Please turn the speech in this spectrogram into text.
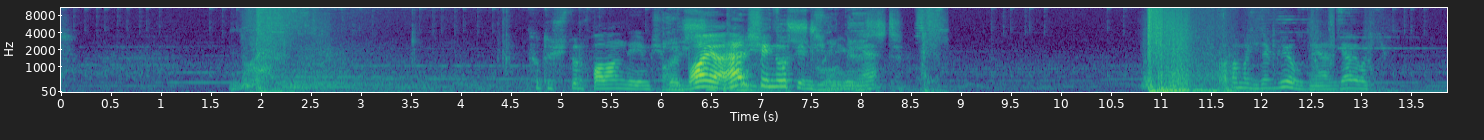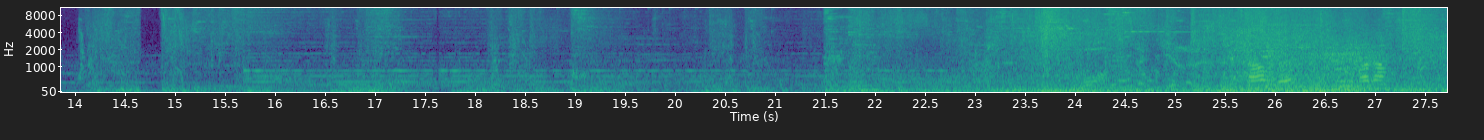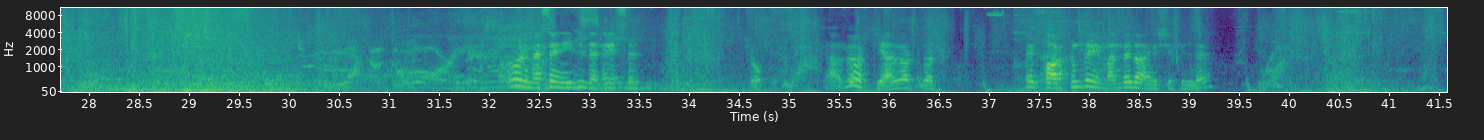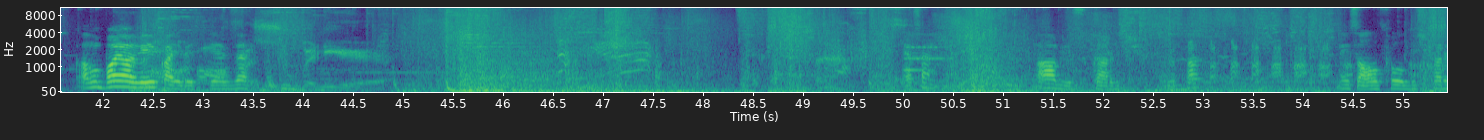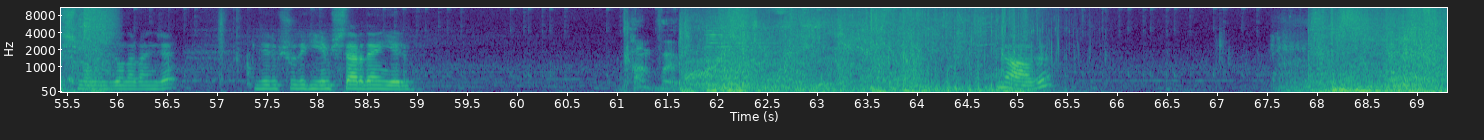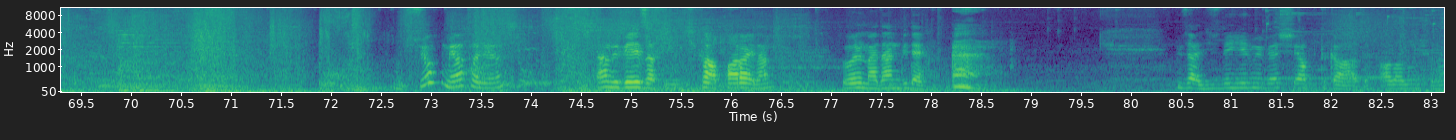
Tutuştur falan diyemiş böyle. Baya her şey nerf yemiş bugün ya. Adama gidebiliyor musun yani? Gel bakayım. Kaldı. Adam Ölmesen iyiydi de neyse. Word ya Word Word. Evet farkındayım bende de aynı şekilde. Ama bayağı wave kaybetti ya güzel. Ya sen ne yapıyorsun kardeşim? Neyse 6 oldu hiç karışmayalım biz ona bence. Gidelim şuradaki yemişlerden yiyelim. Ne abi? Yok mu ya Talya'nın? Ben bir base atayım 2k parayla. Ölmeden bir de. Güzel %25 yaptık abi. Alalım şunu.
